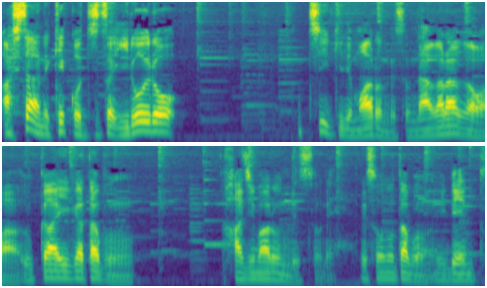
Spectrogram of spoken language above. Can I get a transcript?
明日はね結構実はいろいろ地域でもあるんですよ。長良川鵜飼が多分始まるんですよね。でその多分イベント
